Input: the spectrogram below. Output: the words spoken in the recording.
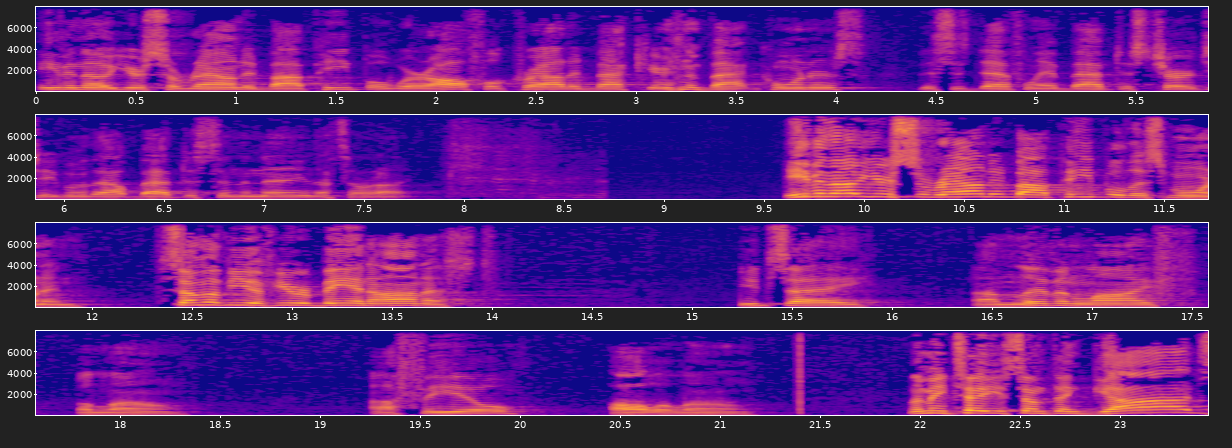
even though you're surrounded by people, we're awful crowded back here in the back corners. This is definitely a Baptist church, even without Baptist in the name. That's all right. Even though you're surrounded by people this morning, some of you, if you were being honest, You'd say, I'm living life alone. I feel all alone. Let me tell you something God's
